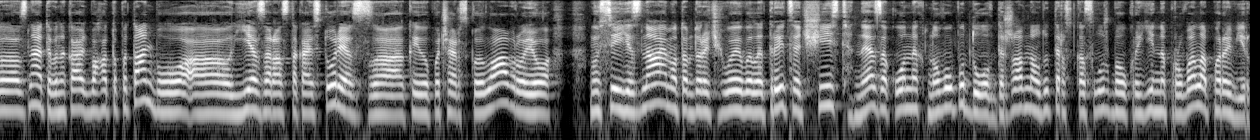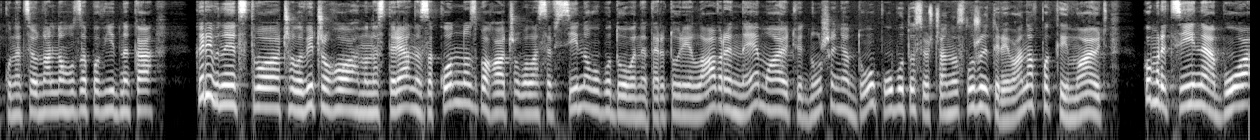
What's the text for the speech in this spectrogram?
Е, знаєте, виникають багато питань, бо е, є зараз така історія з е, Києво-Печерською лаврою. Ми всі її знаємо. Там, до речі, виявили 36 незаконних новобудов. Державна аудиторська служба України провела перевірку національного заповідника. Керівництво чоловічого монастиря незаконно збагачувалося. Всі новобудови на території лаври не мають відношення до побуту священнослужителів, а навпаки, мають комерційне або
